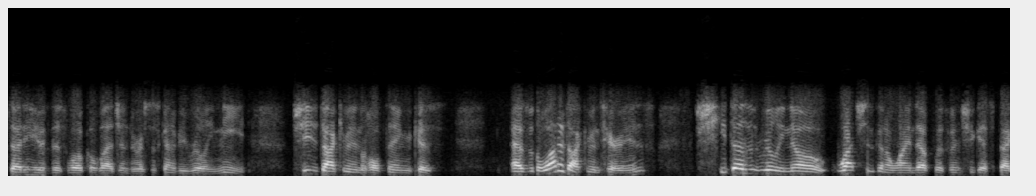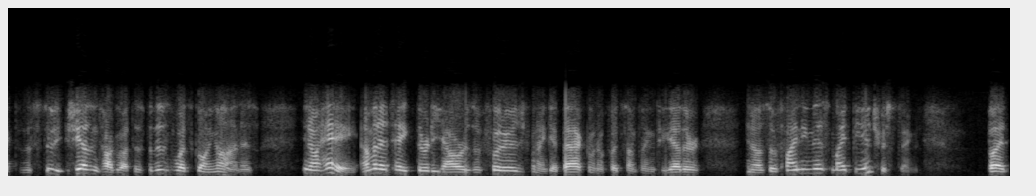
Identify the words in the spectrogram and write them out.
study of this local legend, or it's just going to be really neat. She's documenting the whole thing because, as with a lot of documentarians, she doesn't really know what she's going to wind up with when she gets back to the studio. She hasn't talked about this, but this is what's going on: is you know, hey, I'm going to take 30 hours of footage. When I get back, I'm going to put something together. You know, so finding this might be interesting. But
